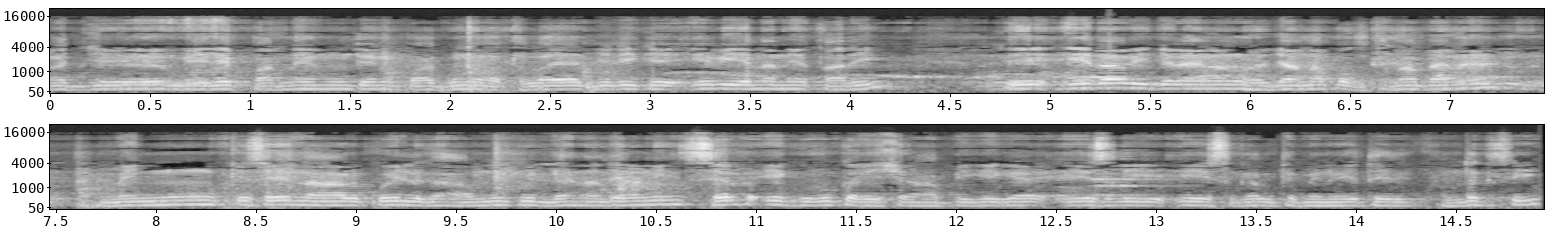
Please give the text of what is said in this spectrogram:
ਅੱਜ ਮੇਰੇ ਪਰਨੇ ਨੂੰ ਤੇ ਇਹਨੂੰ ਪੱਗ ਨੂੰ ਹੱਥ ਲਾਇਆ, ਜਿਹੜੀ ਕਿ ਇਹ ਵੀ ਇਹਨਾਂ ਨੇ ਉਤਾਰੀ। ਤੇ ਇਹਦਾ ਵੀ ਜਿਹੜਾ ਇਹਨਾਂ ਨੂੰ ਹਰਜਾਨਾ ਭੁਗਤਣਾ ਪੈਣਾ ਮੈਨੂੰ ਕਿਸੇ ਨਾਲ ਕੋਈ ਲਗਾਵ ਨਹੀਂ, ਕੋਈ ਲੈਣਾ ਦੇਣਾ ਨਹੀਂ। ਸਿਰਫ ਇਹ ਗੁਰੂ ਘਰੇ ਸ਼ਰਾਬ ਪੀ ਕੇ ਗਿਆ। ਇਸ ਲਈ ਇਸ ਗੱਲ ਤੇ ਮੈਨੂੰ ਇਹ ਤੇ ਖੁੰਦਕ ਸੀ,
